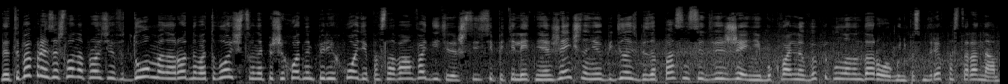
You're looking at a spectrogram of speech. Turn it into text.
ДТП произошло напротив Дома народного творчества на пешеходном переходе. По словам водителя, 65-летняя женщина не убедилась в безопасности движения и буквально выпрыгнула на дорогу, не посмотрев по сторонам.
